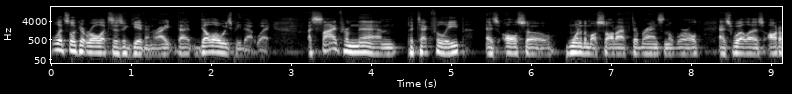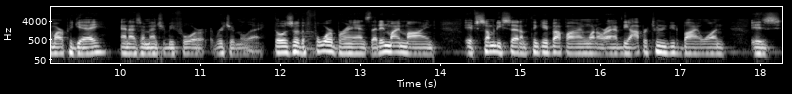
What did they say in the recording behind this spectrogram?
let's look at Rolex as a given, right? That they'll always be that way. Aside from them, Patek Philippe is also one of the most sought after brands in the world, as well as Audemars Piguet, and as I mentioned before, Richard Mille. Those are the four brands that, in my mind, if somebody said I'm thinking about buying one or I have the opportunity to buy one, is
